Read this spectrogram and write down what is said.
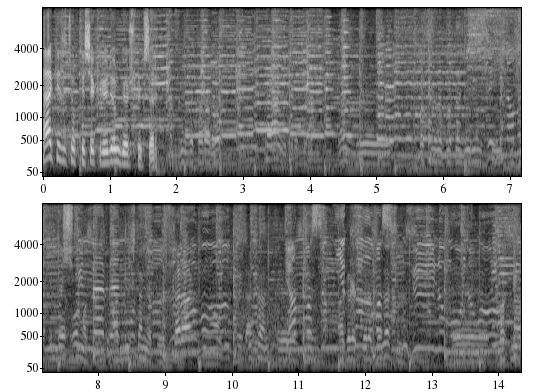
Herkese çok teşekkür ediyorum. Görüşmek üzere. Hakkınızda karar var. Yalnız, eee, basına röportaj veriyormuşsunuz. Bu şekilde olmasın. Adli işlem yapıyoruz. Kararınız ne oldu? Lütfen eee, siz arkadaşlara söylersiniz. Eee, basına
